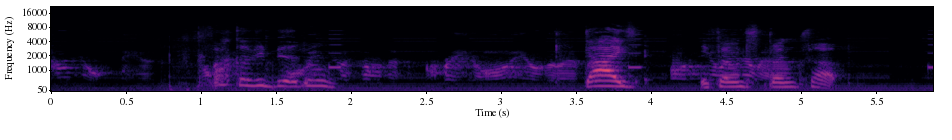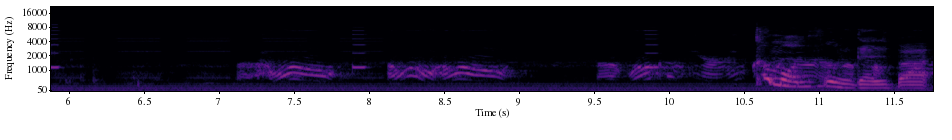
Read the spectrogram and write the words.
sure you'll see it. Fuck, I did better. Some of this great audio that I've Guys, They found Springtrap. Uh, hello? Hello, hello? Uh, welcome to your new Come on, the phone guy's back.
